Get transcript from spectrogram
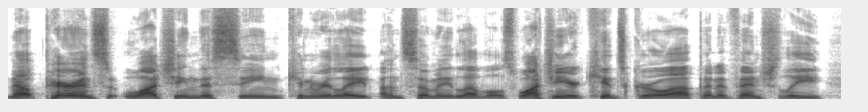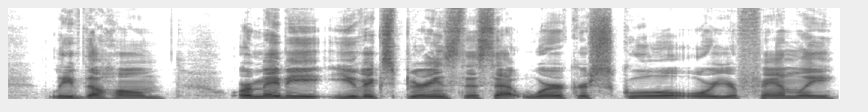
Now, parents watching this scene can relate on so many levels. Watching your kids grow up and eventually leave the home, or maybe you've experienced this at work or school or your family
